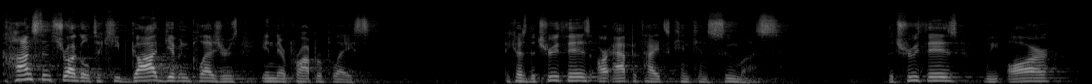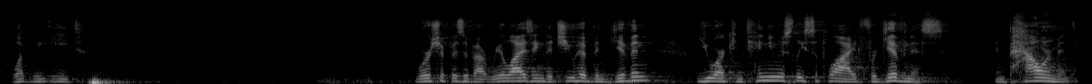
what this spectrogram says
constant struggle to keep God given pleasures in their proper place. Because the truth is, our appetites can consume us. The truth is, we are what we eat. Worship is about realizing that you have been given, you are continuously supplied forgiveness, empowerment,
